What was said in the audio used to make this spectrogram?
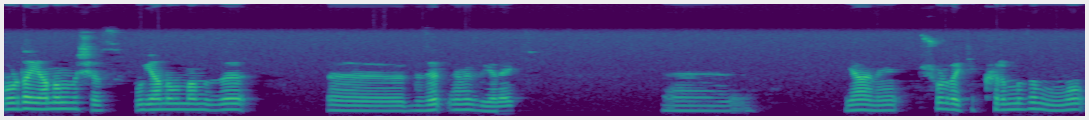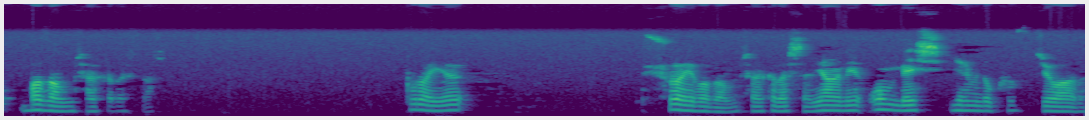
Burada yanılmışız. Bu yanılmamızı e, düzeltmemiz gerek. E, yani şuradaki kırmızı mumu baz almış arkadaşlar. Burayı şurayı baz almış arkadaşlar. Yani 15-29 civarı.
